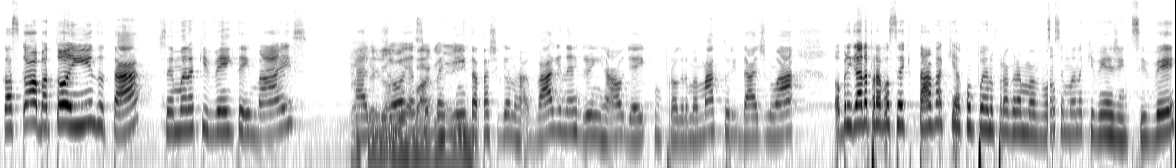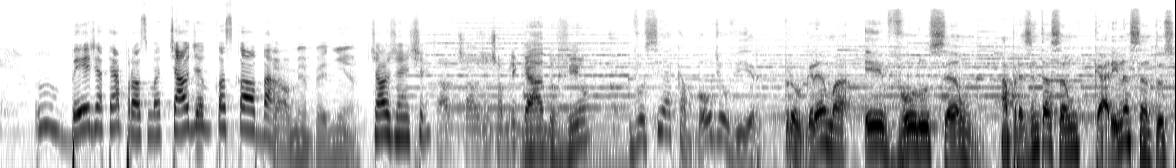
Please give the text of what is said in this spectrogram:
Coscoba, tô indo, tá? Semana que vem tem mais. Tá Rádio Joia, o Super. Quinta, tá chegando Wagner Greenhaldi aí com o programa Maturidade no Ar. Obrigada pra você que tava aqui acompanhando o programa. Vamos, Semana que vem a gente se vê. Um beijo e até a próxima. Tchau, Diego Coscoba. Tchau, minha pedinha. Tchau, gente. Tchau, tchau, gente. Obrigado, viu? Você acabou de ouvir Programa Evolução. Apresentação: Karina Santos.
